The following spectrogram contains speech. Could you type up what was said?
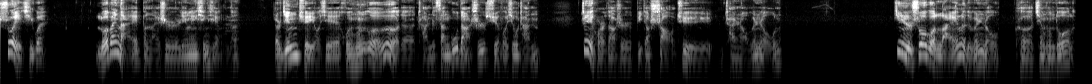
说也奇怪，罗白奶本来是零零醒醒的，而今却有些浑浑噩噩的缠着三姑大师学佛修禅。这会儿倒是比较少去缠绕温柔了。近日说过来了的温柔可轻松多了，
